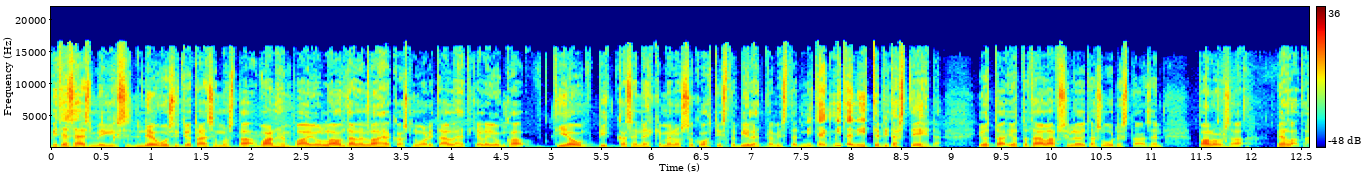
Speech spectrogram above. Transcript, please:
miten sä esimerkiksi neuvoisit jotain semmoista vanhempaa, jolla on tällainen lahjakas nuori tällä hetkellä, jonka tie on pikkasen ehkä menossa kohti sitä bilettävistä, että mitä, mitä niiden pitäisi tehdä, jotta, jotta tämä lapsi löytäisi uudestaan sen palonsa pelata?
